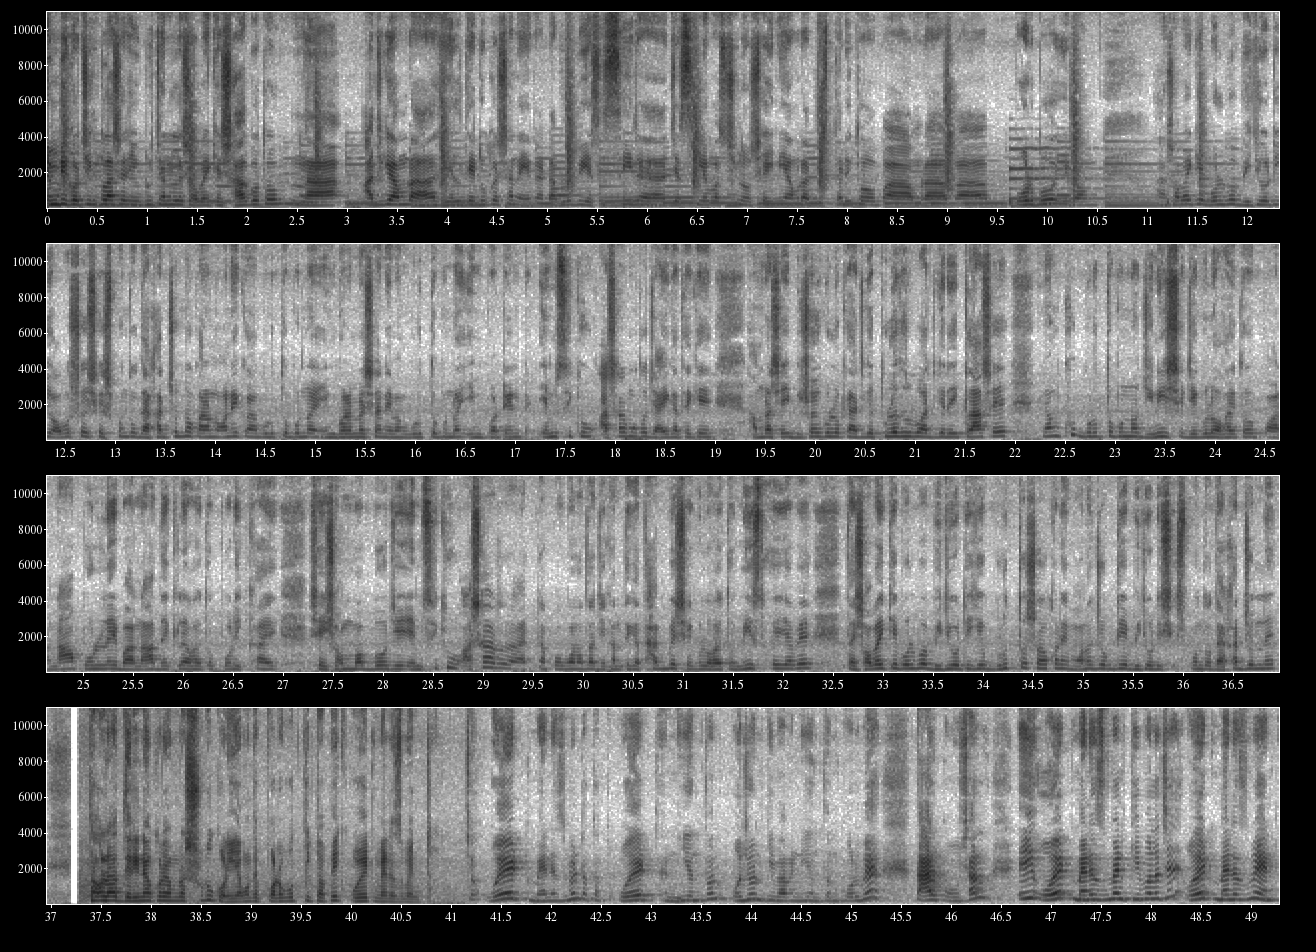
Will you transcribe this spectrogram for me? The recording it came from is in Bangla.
এমবি কোচিং ক্লাসের ইউটিউব চ্যানেলে সবাইকে স্বাগত। আজকে আমরা হেলথ এডুকেশনের ডাব্লিউবিএসএসসির যে সিলেবাস ছিল, সেই নিয়ে আমরা বিস্তারিত আমরা পড়ব এবং সবাইকে বলব ভিডিওটি অবশ্যই শেষ পর্যন্ত দেখার জন্য, কারণ অনেক গুরুত্বপূর্ণ ইনফরমেশান এবং গুরুত্বপূর্ণ ইম্পর্টেন্ট এমসিকিউ আসার মতো জায়গা থেকে আমরা সেই বিষয়গুলোকে আজকে তুলে ধরবো আজকের এই ক্লাসে এবং খুব গুরুত্বপূর্ণ জিনিস যেগুলো হয়তো না পড়লে বা না দেখলে হয়তো পরীক্ষায় সেই সম্ভাব্য যে এমসিকিউ আসার একটা প্রবণতা যেখান থেকে থাকবে সেগুলো হয়তো মিস হয়ে যাবে। তাই সবাইকে বলব ভিডিওটিকে গুরুত্ব সহকারে মনোযোগ দিয়ে ভিডিওটি শেষ পর্যন্ত দেখার জন্যে। তাহলে আর দেরি না করে আমরা শুরু করি আমাদের পরবর্তী topic weight management weight management, অর্থাৎ ওয়েট নিয়ন্ত্রণ, ওজন কীভাবে নিয়ন্ত্রণ করবে, তার কৌশল। এই ওয়েট ম্যানেজমেন্ট কি বলেছে? Weight management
